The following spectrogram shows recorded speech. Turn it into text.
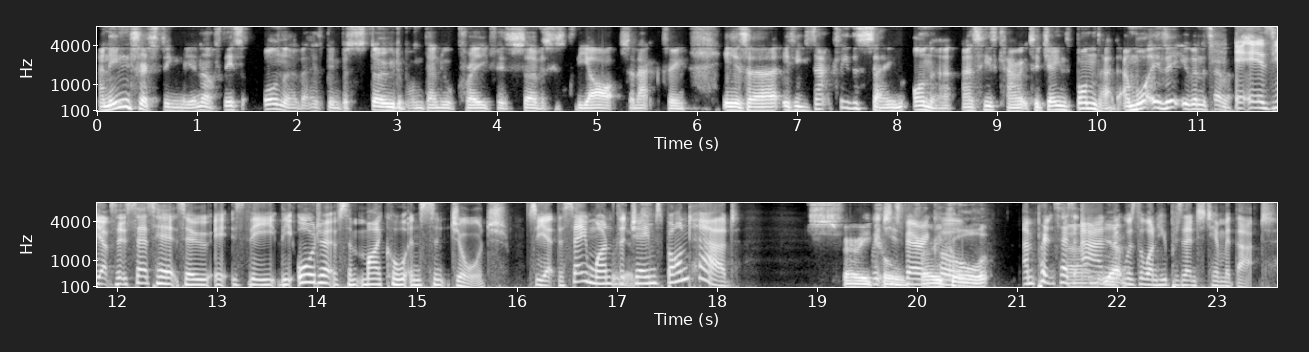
And interestingly enough, this honour that has been bestowed upon Daniel Craig for his services to the arts and acting is uh, is exactly the same honour as his character James Bond had. And what is it you're going to tell us? It is, yep. So it says here, so it is the the Order of St Michael and St George. So yeah, the same one that James Bond had. It's very Which cool. is very cool. cool. And Princess Um, Anne yeah. was the one who presented him with that.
